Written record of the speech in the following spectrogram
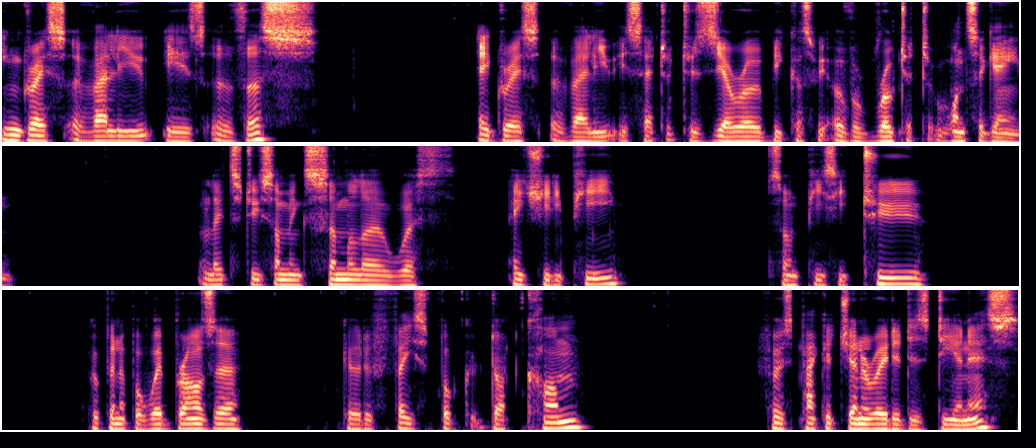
ingress value is this. Egress value is set to 0 because we overwrote it once again. Let's do something similar with HTTP. So on PC2, open up a web browser, go to facebook.com. First packet generated is DNS.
